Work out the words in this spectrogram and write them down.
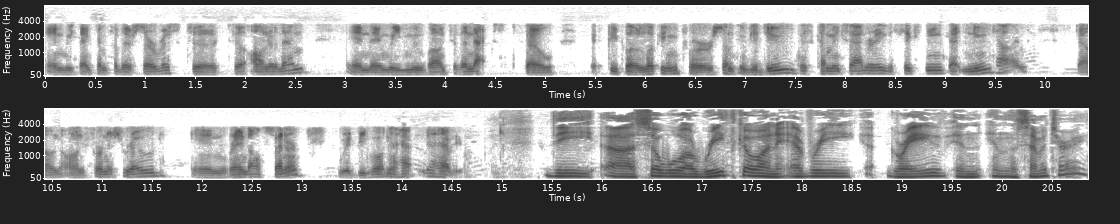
and we thank them for their service to to honor them, and then we move on to the next. So if people are looking for something to do this coming Saturday, the 16th at noontime, down on Furnace Road in Randolph Center, we'd be glad to have, to have you. The uh, so will a wreath go on every grave in in the cemetery?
